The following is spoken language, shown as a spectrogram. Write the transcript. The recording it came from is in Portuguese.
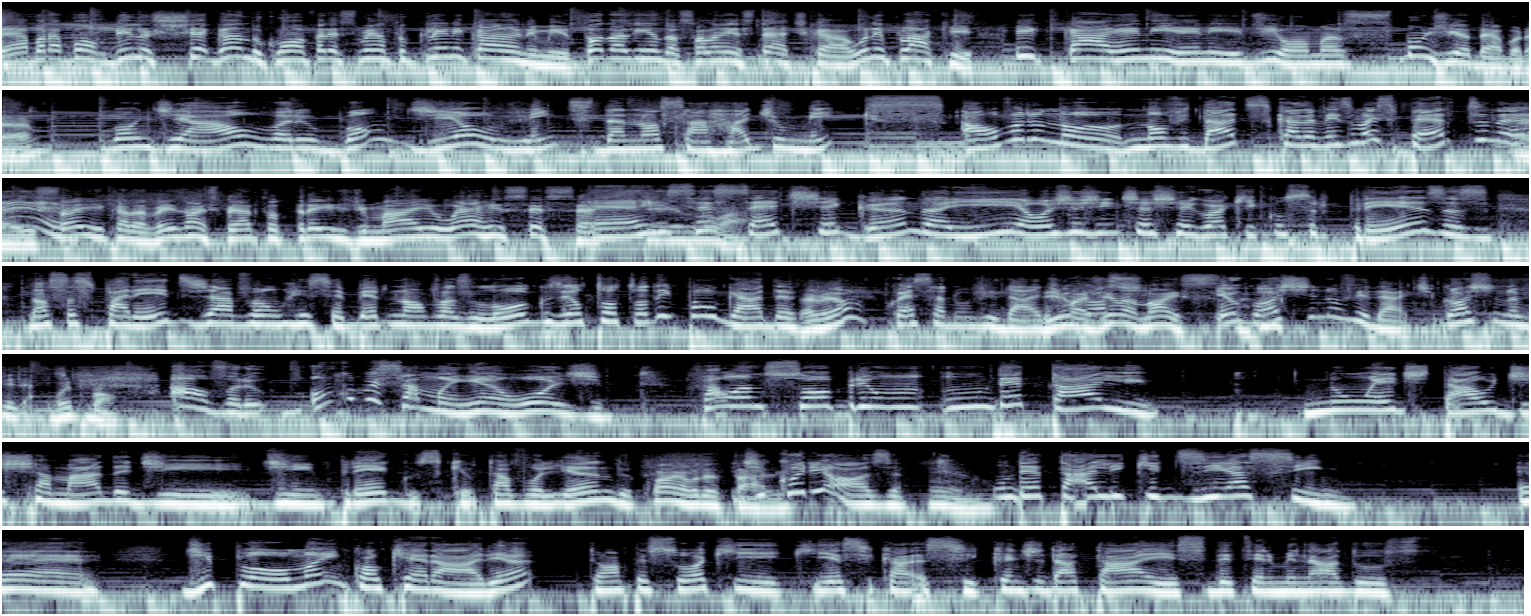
Débora Bombilho chegando com oferecimento Clínica Anime, toda linda, salão estética, Uniplaque e KNN Idiomas. Bom dia, Débora. Bom dia, Álvaro. Bom dia, ouvintes da nossa Rádio Mix. Álvaro, no, novidades cada vez mais perto, né? É isso aí, cada vez mais perto, 3 de maio, RC7. RC7 chegando aí. Hoje a gente já chegou aqui com surpresas. Nossas paredes já vão receber novas logos. Eu tô toda empolgada é mesmo? com essa novidade. Imagina eu nós. Eu gosto de novidade, gosto de novidade. Muito bom. Álvaro, vamos começar amanhã, hoje, falando sobre um, um detalhe num edital de chamada de, de empregos que eu tava olhando. Qual é o detalhe? De curiosa. Hum. Um detalhe que dizia assim: é, diploma em qualquer área. Então, a pessoa que, que ia se, se candidatar a esse determinado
